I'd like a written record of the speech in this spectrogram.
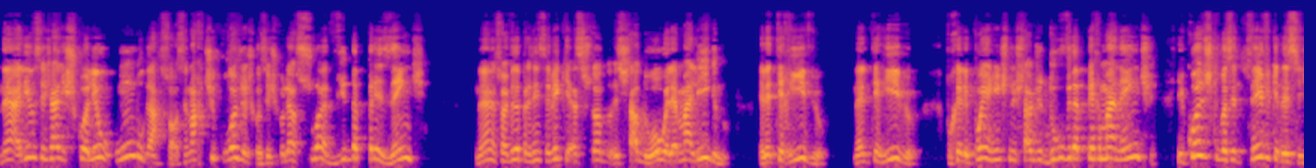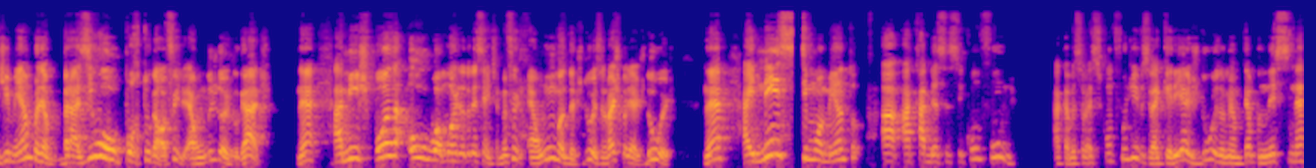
né? Ali você já escolheu um lugar só. Você não articulou as duas coisas, você escolheu a sua vida presente, né? Sua vida presente. Você vê que esse estado, esse estado ou, ele é maligno, ele é terrível, né? Ele é terrível. Porque ele põe a gente no estado de dúvida permanente. E coisas que você teve que decidir mesmo, por exemplo, Brasil ou Portugal, filho, é um dos dois lugares. Né? A minha esposa ou o amor de adolescente, meu filho, é uma das duas, você não vai escolher as duas. Né? Aí, nesse momento, a, a cabeça se confunde. A cabeça vai se confundir, você vai querer as duas ao mesmo tempo. Nesse, né?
